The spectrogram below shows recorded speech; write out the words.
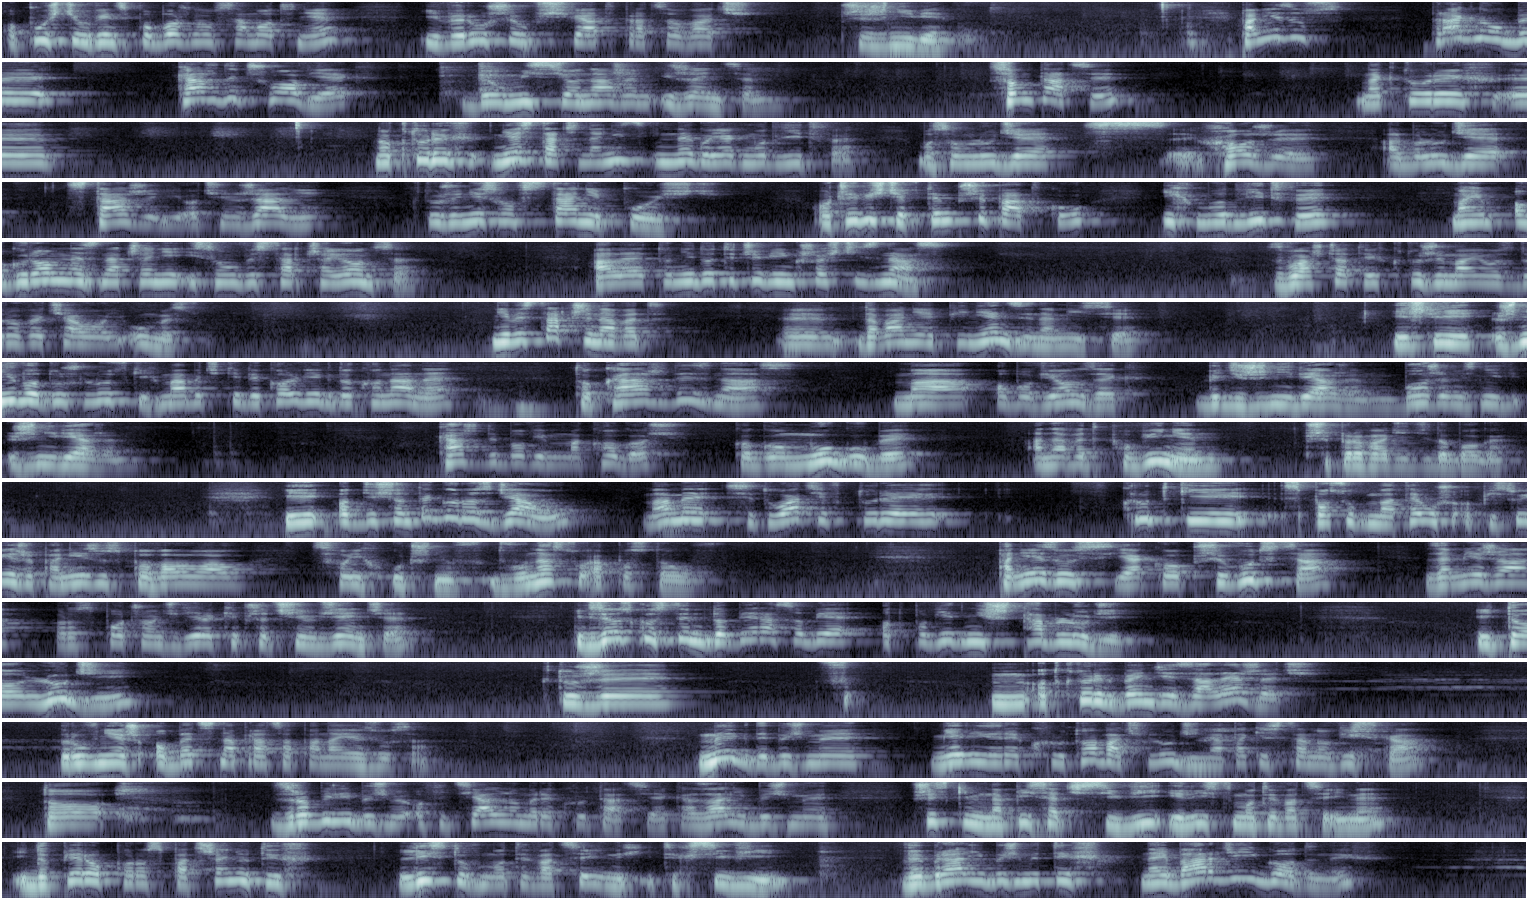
Opuścił więc pobożną samotnie i wyruszył w świat pracować przy żniwie. Pan Jezus pragnął, by każdy człowiek był misjonarzem i żeńcem. Są tacy, na których, y, no, których nie stać na nic innego jak modlitwę, bo są ludzie chorzy albo ludzie starzy i ociężali, którzy nie są w stanie pójść. Oczywiście w tym przypadku ich modlitwy mają ogromne znaczenie i są wystarczające, ale to nie dotyczy większości z nas, zwłaszcza tych, którzy mają zdrowe ciało i umysł. Nie wystarczy nawet y, dawanie pieniędzy na misję. Jeśli żniwo dusz ludzkich ma być kiedykolwiek dokonane, to każdy z nas ma obowiązek być żniwiarzem, Bożym żniwiarzem. Każdy bowiem ma kogoś, kogo mógłby, a nawet powinien przyprowadzić do Boga. I od dziesiątego rozdziału mamy sytuację, w której w krótki sposób Mateusz opisuje, że Pan Jezus powołał swoich uczniów, dwunastu apostołów. Pan Jezus jako przywódca zamierza rozpocząć wielkie przedsięwzięcie i w związku z tym dobiera sobie odpowiedni sztab ludzi. I to ludzi, którzy, od których będzie zależeć również obecna praca Pana Jezusa. My, gdybyśmy mieli rekrutować ludzi na takie stanowiska, to zrobilibyśmy oficjalną rekrutację, kazalibyśmy wszystkim napisać CV i list motywacyjny, i dopiero po rozpatrzeniu tych listów motywacyjnych i tych CV wybralibyśmy tych najbardziej godnych,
